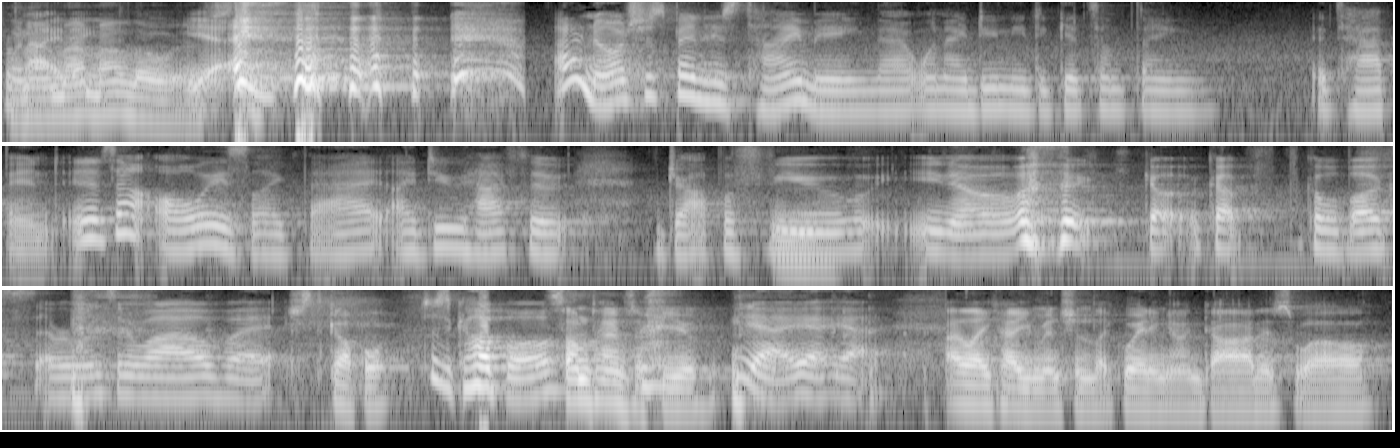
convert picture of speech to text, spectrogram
When I'm at my lowest. Yeah. I don't know. It's just been his timing that when I do need to get something, it's happened. And it's not always like that. I do have to drop a few, you know, a couple bucks every once in a while, but Just a couple. just a couple. Sometimes a few. yeah, yeah, yeah. I like how you mentioned like waiting on God as well,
